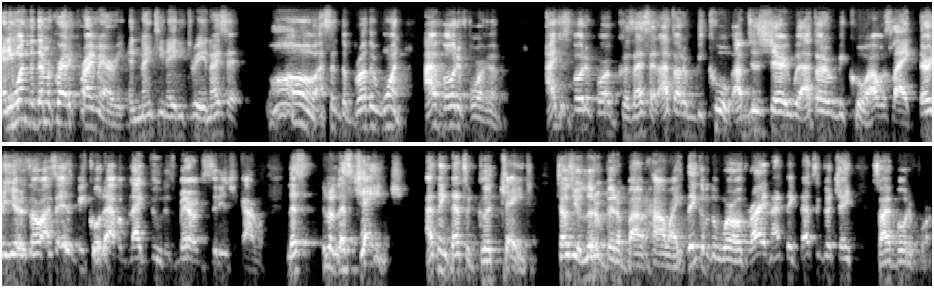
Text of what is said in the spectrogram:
And he won the Democratic primary in 1983. And I said, Whoa, I said, the brother won. I voted for him. I just voted for him because I said I thought it would be cool. I'm just sharing with. I thought it would be cool. I was like 30 years old. I said it'd be cool to have a black dude as mayor of the city of Chicago. Let's you know, let's change. I think that's a good change. Tells you a little bit about how I think of the world, right? And I think that's a good change. So I voted for him.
